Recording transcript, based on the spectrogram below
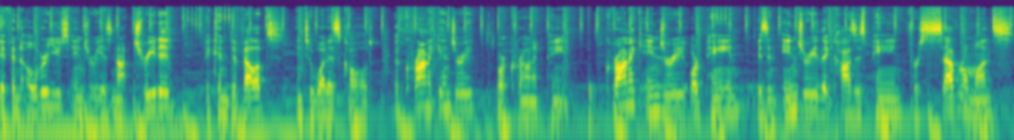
If an overuse injury is not treated, it can develop into what is called a chronic injury or chronic pain. Chronic injury or pain is an injury that causes pain for several months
